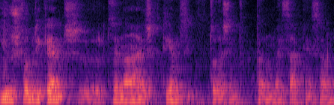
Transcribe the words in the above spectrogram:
e os fabricantes artesanais que temos e que toda a gente que está no meio sabe quem são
